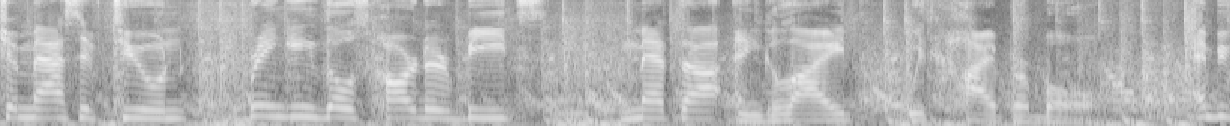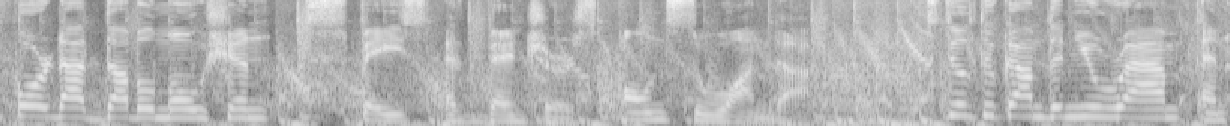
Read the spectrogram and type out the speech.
Such a massive tune, bringing those harder beats, Metta and Glyde with hyperbole. And before that, double motion, Space Adventures on Suanda. Still to come the new Ram and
